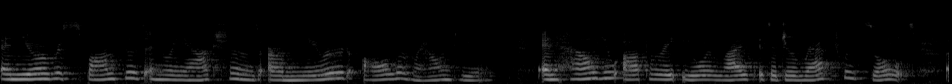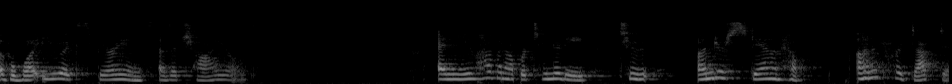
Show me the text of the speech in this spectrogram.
and your responses and reactions are mirrored all around you. And how you operate your life is a direct result of what you experienced as a child. And you have an opportunity to understand how unproductive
